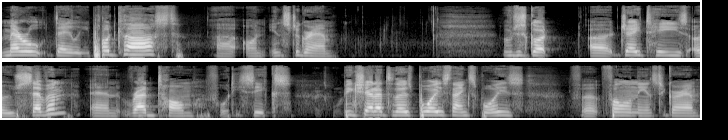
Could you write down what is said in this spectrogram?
Merrill Daily Podcast uh, on Instagram. We've just got uh, JT's07 and RadTom46. Big shout out to those boys. Thanks, boys, for following the Instagram.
